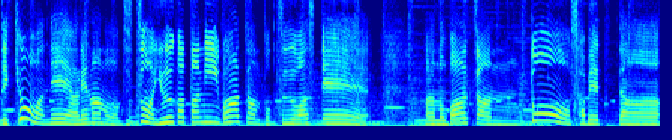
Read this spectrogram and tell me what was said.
で、今日はね、あれなの。実は夕方にばあちゃんと通話して、あの、ばあちゃんと喋った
